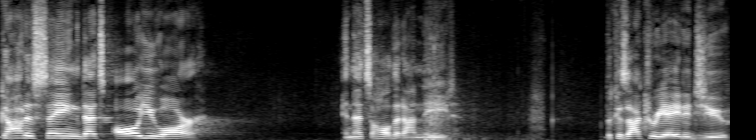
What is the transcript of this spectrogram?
God is saying, That's all you are. And that's all that I need. Because I created you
